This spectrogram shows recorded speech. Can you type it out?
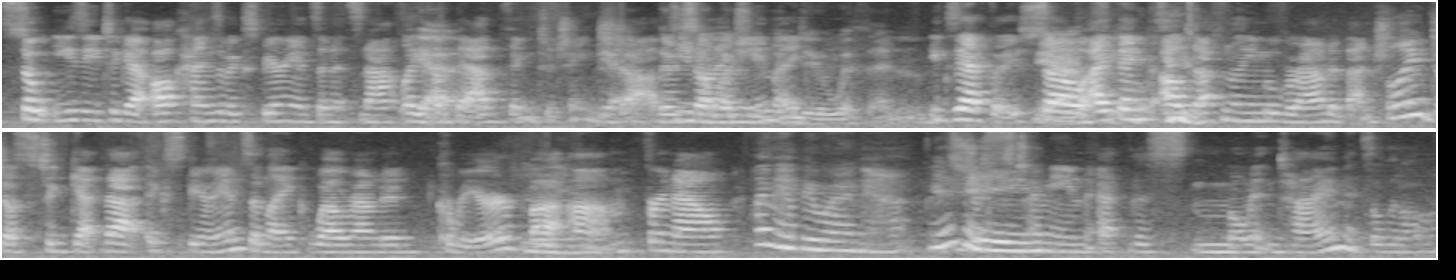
so easy to get all kinds of experience and it's not like Yeah. a bad thing to change Yeah, jobs. there's you know so what much I mean? you can like do within. Exactly. So Yeah. I think I'll definitely move around eventually just to get that experience and like well-rounded career. But Mhm. um, for now, I'm happy where I'm at. It's Yay. just, I mean, at this moment in time, it's a little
